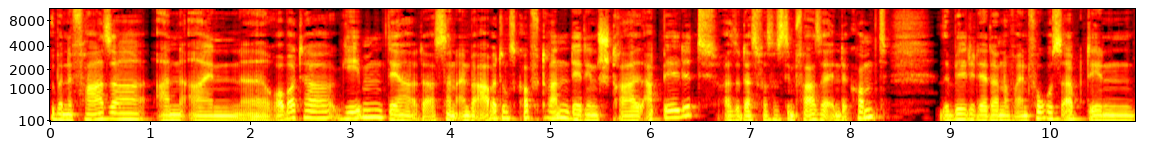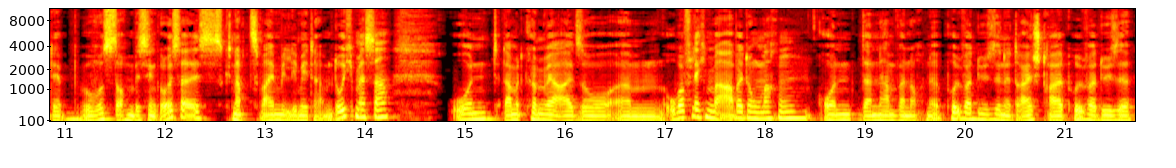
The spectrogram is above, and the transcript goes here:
über eine Faser an einen äh, Roboter Roboter geben, der, da ist dann ein Bearbeitungskopf dran, der den Strahl abbildet, also das, was aus dem Faserende kommt, bildet er dann auf einen Fokus ab, den, der bewusst auch ein bisschen größer ist, knapp zwei Millimeter im Durchmesser. Und damit können wir also ähm, Oberflächenbearbeitung machen. Und dann haben wir noch eine Pulverdüse, eine Dreistrahl-Pulverdüse,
